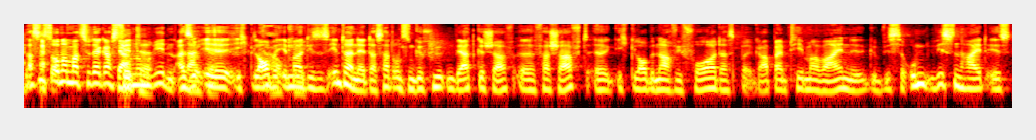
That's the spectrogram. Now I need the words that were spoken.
Lass uns doch noch mal zu der Gastronomie Bitte. reden. Also äh, ich glaube Ja, okay. immer, dieses Internet, das hat uns einen gefühlten Wert geschaff, äh, verschafft. Äh, ich glaube nach wie vor, dass bei- gerade beim Thema Wein eine gewisse Unwissenheit ist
